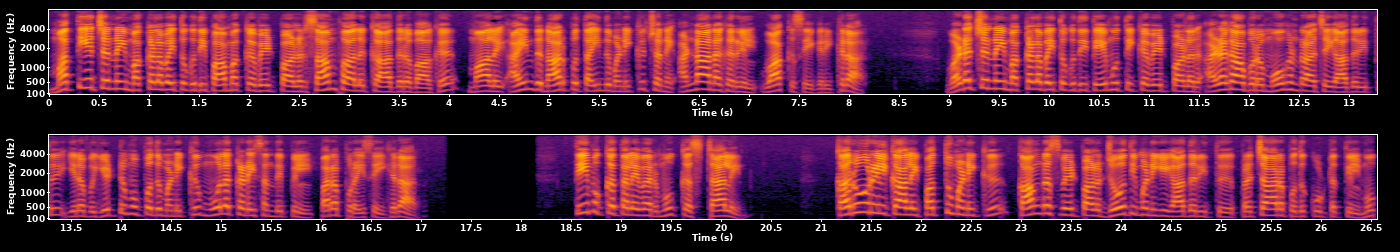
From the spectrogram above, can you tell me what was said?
மத்திய சென்னை மக்களவைத் தொகுதி பாமக வேட்பாளர் சாம்பாலுக்கு ஆதரவாக மாலை ஐந்து நாற்பத்தைந்து மணிக்கு சென்னை அண்ணா நகரில் வாக்கு சேகரிக்கிறார். வடசென்னை மக்களவைத் தொகுதி தேமுதிக வேட்பாளர் அழகாபுரம் மோகன்ராஜை ஆதரித்து இரவு எட்டு முப்பது மணிக்கு மூலக்கடை சந்திப்பில் பரப்புரை செய்கிறார். திமுக தலைவர் மு ஸ்டாலின். கரூரில் காலை பத்து மணிக்கு காங்கிரஸ் வேட்பாளர் ஜோதிமணியை ஆதரித்து பிரச்சார பொதுக்கூட்டத்தில் மு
